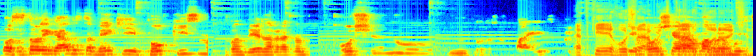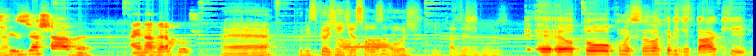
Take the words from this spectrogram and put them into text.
Pô, vocês estão ligados também que pouquíssimas bandeiras, na verdade, não tem roxa no, em todos os países. É porque roxo Porque era muito roxo era uma cor muito né? difícil de achar, velho. Aí nada era roxo. É, por isso que hoje em dia eu só uso roxo. Brincadeira, não uso. Eu, eu tô começando a acreditar que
